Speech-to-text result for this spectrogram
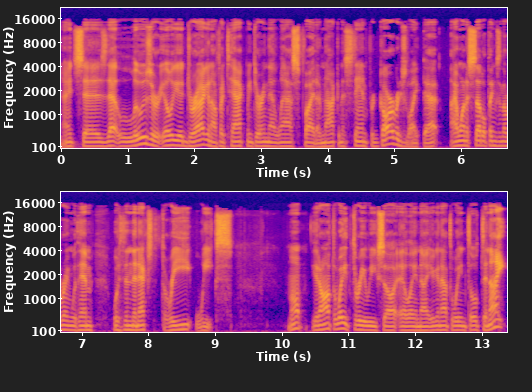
Knight says, That loser Ilya Dragunov attacked me during that last fight. I'm not going to stand for garbage like that. I want to settle things in the ring with him within the next three weeks. Well, you don't have to wait three weeks, uh, LA Knight. You're going to have to wait until tonight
